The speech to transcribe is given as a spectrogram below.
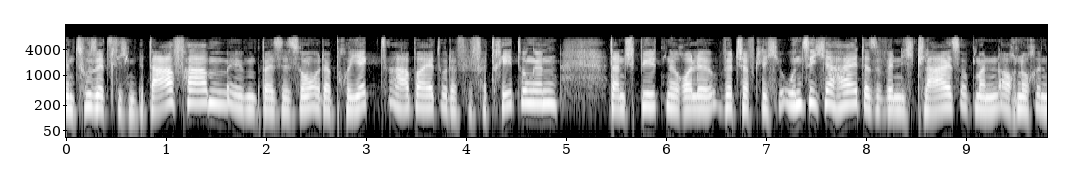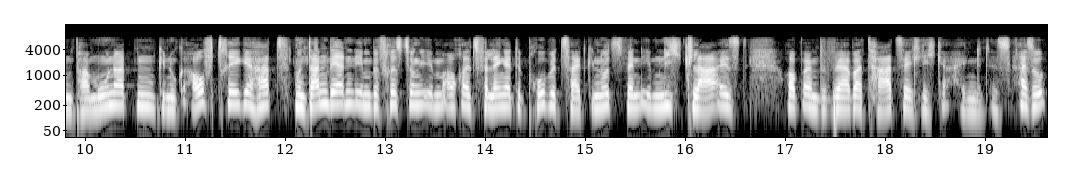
einen zusätzlichen Bedarf haben, eben bei Saison- oder Projektarbeit oder für Vertretungen. Dann spielt eine Rolle wirtschaftliche Unsicherheit, also wenn nicht klar ist, ob man auch noch in ein paar Monaten genug Aufträge hat. Und dann werden eben Befristungen eben auch als verlängerte Probezeit genutzt, wenn eben nicht klar ist, ob ein Bewerber tatsächlich geeignet ist. Also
